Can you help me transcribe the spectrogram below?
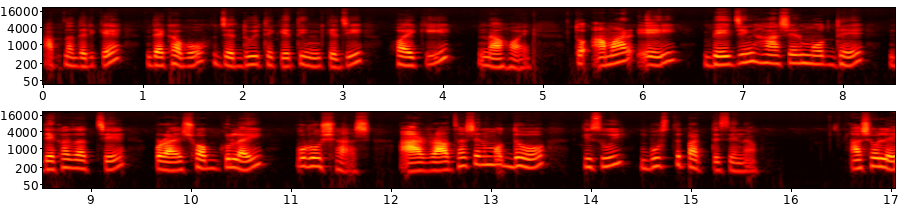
আপনাদেরকে দেখাবো যে দুই থেকে তিন কেজি হয় কি না হয়। তো আমার এই বেজিং হাঁসের মধ্যে দেখা যাচ্ছে প্রায় সবগুলাই পুরুষ হাঁস আর রাজহাঁসের মধ্যেও কিছুই বুঝতে পারতেছি না। আসলে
